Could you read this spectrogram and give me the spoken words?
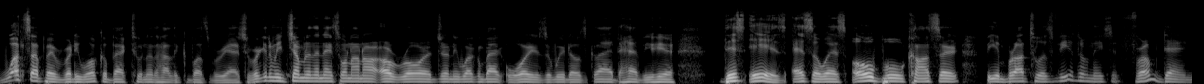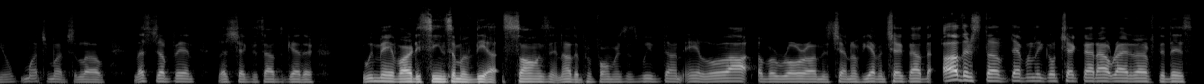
What's up, everybody? Welcome back to another highly combustible reaction. We're going to be jumping to the next one on our Aurora journey. Welcome back, Warriors and Weirdos. Glad to have you here. This is SOS Ole Bull concert being brought to us via donation from Daniel. Much, much love. Let's jump in. Let's check this out together. We may have already seen some of the uh, songs and other performances. We've done a lot of Aurora on this channel. If you haven't checked out the other stuff, definitely go check that out right after this.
